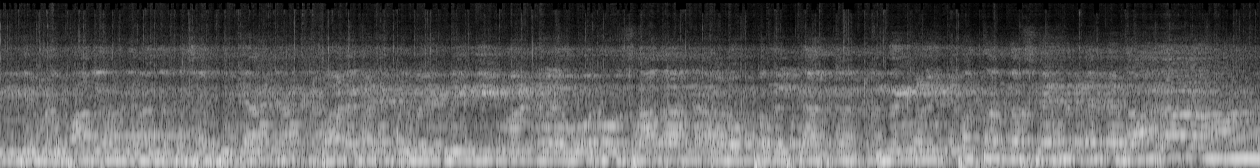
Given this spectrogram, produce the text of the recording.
ഇന്ത്യയുടെ പാർലമെന്റിനകത്ത് ശ്രദ്ധിക്കാൻ വടകരയ്ക്ക് വേണ്ടി ഈ മണ്ണിലെ ഓരോ സാധാരണക്കാരൊപ്പം നിൽക്കാൻ നിങ്ങൾ ഇപ്പൊ തന്ന സ്നേഹം തന്നെ ധാരാളമാണ്.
